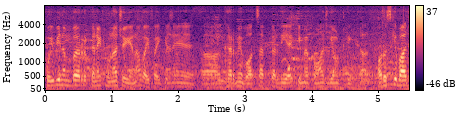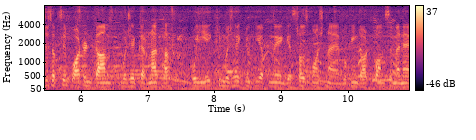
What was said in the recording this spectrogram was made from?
कोई भी नंबर कनेक्ट होना चाहिए ना वाईफाई के मैंने घर में व्हाट्सएप कर दिया है कि मैं पहुँच गया हूँ ठीक ठाक और उसके बाद जो सबसे इंपॉर्टेंट काम मुझे करना था वो ये कि मुझे क्योंकि अपने गेस्ट हाउस पहुँचना है बुकिंग डॉट कॉम से मैंने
